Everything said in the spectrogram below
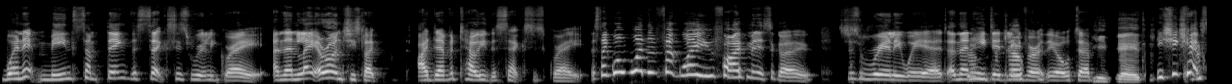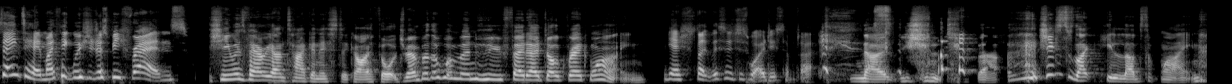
when it means something, the sex is really great. And then later on, she's like, I never tell you the sex is great. It's like, well, what the fuck were you five minutes ago? It's just really weird. And then he did leave her at the altar. He did. She kept saying to him, I think we should just be friends. She was very antagonistic, I thought. Do you remember the woman who fed her dog red wine? Yeah, she's like, this is just what I do sometimes. no, you shouldn't do that. She just was like, he loves wine.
